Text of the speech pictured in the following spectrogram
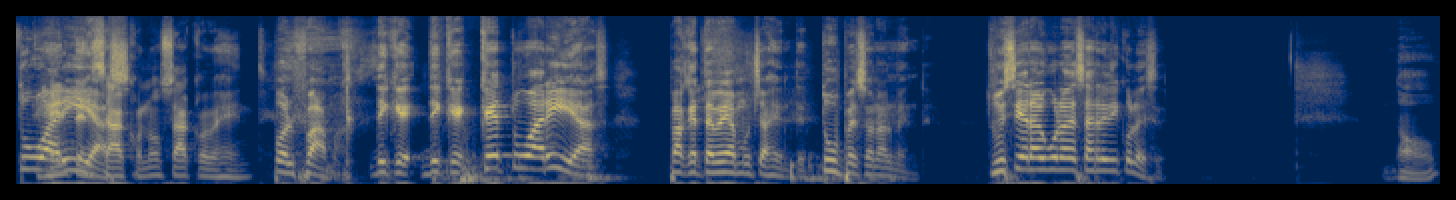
tú harías saco, no saco de gente. por fama? Di que, di que, ¿qué tú harías para que te vea mucha gente? Tú personalmente. ¿Tú hicieras alguna de esas ridiculeces? No.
